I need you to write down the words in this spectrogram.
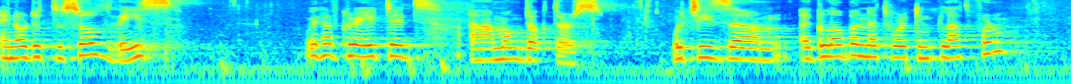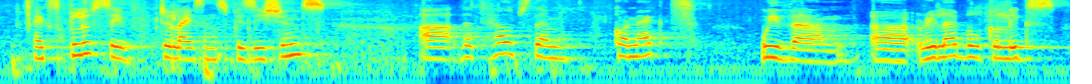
in order to solve this, we have created uh, Among Doctors, which is um, a global networking platform exclusive to licensed physicians that helps them connect with um, uh, reliable colleagues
